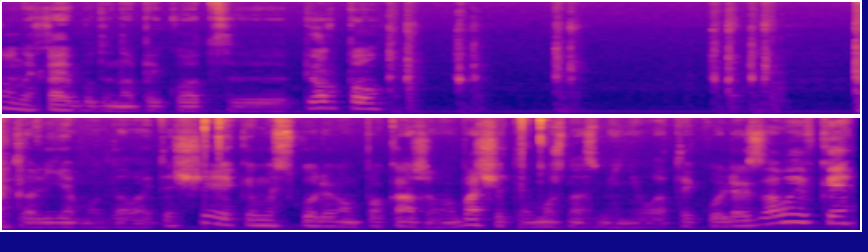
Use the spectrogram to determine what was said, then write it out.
Ну, нехай буде, наприклад, е, purple. Зальємо, давайте ще якимось кольором покажемо. Бачите, можна змінювати колір заливки.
